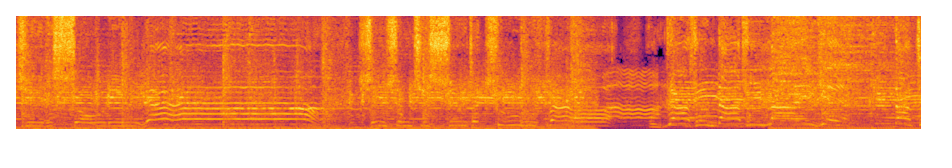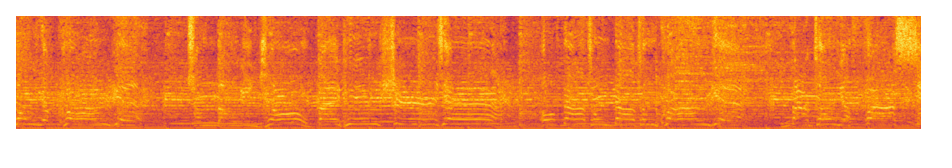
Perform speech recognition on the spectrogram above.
积蓄的手力量熊熊气势再出发大冲大冲来也大冲要狂野闯荡宇宙摆平世界哦大冲大冲狂野大冲要发泄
